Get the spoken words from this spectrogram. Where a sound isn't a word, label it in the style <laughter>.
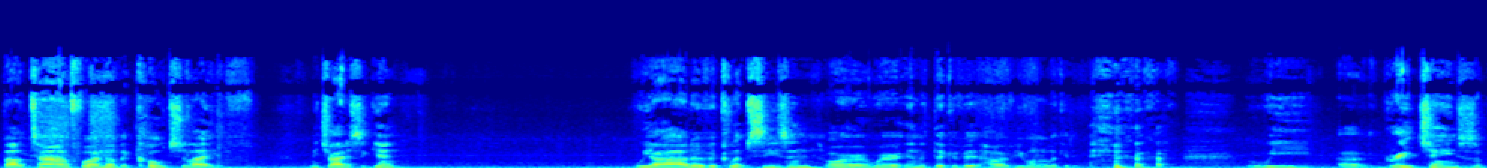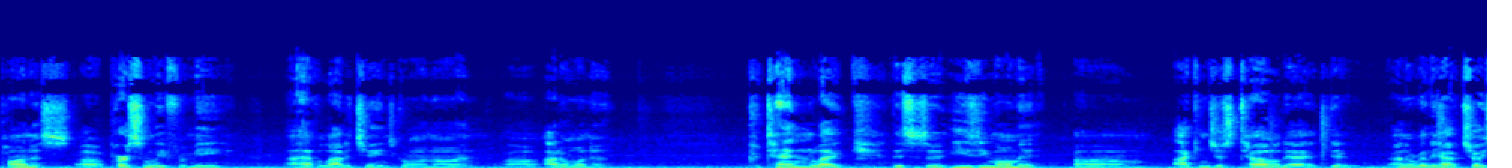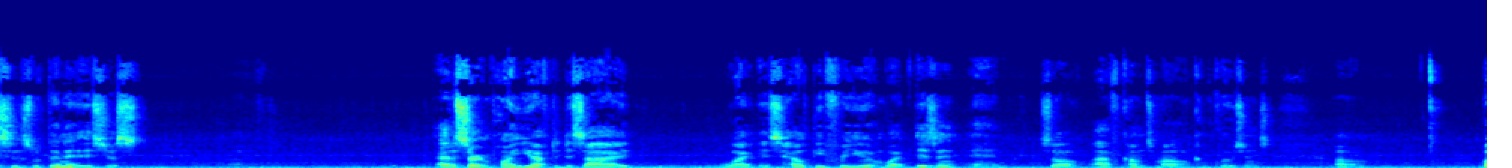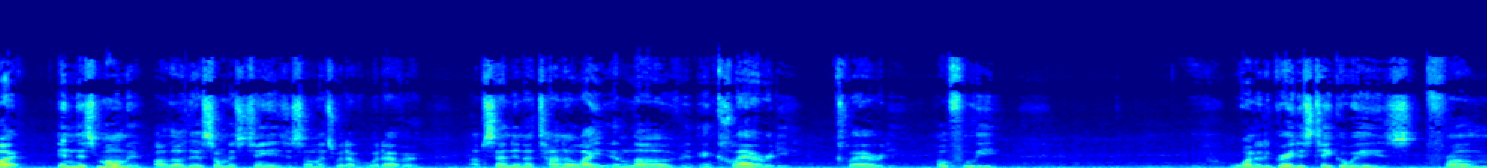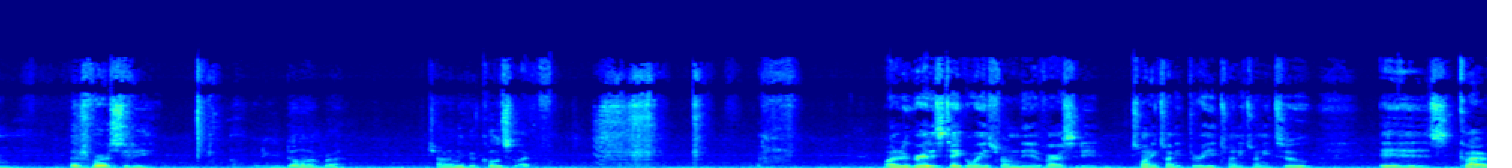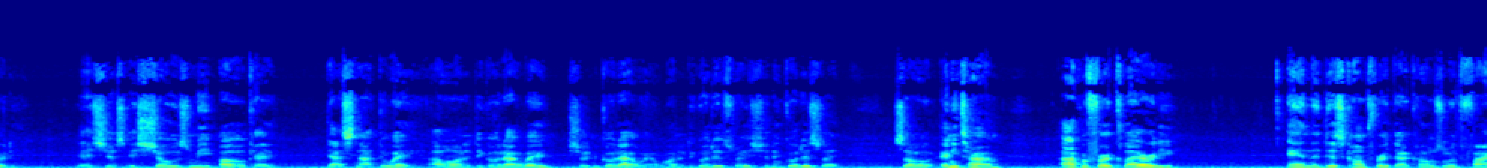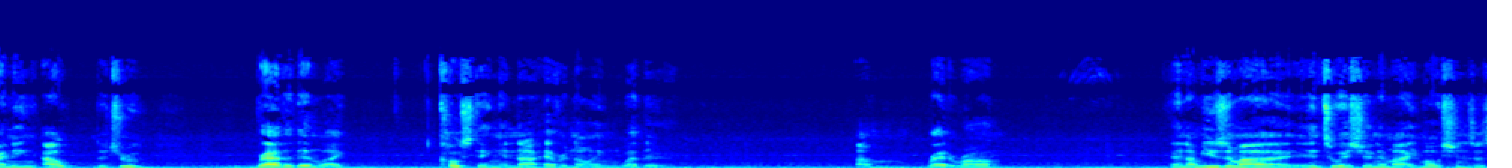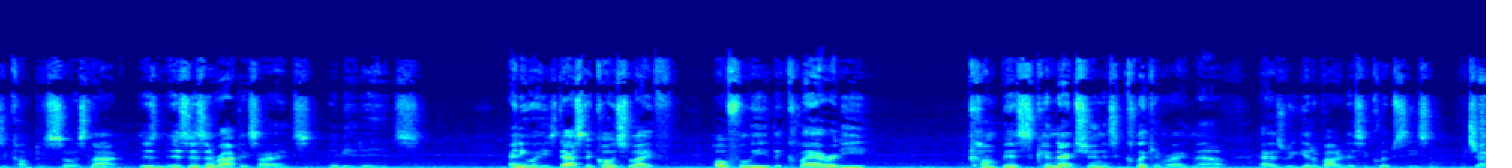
About time for another coach life. Let me try this again. We are out of eclipse season, or we're in the thick of it, however you want to look at it. <laughs> we uh, great change is upon us. Uh, personally, for me, I have a lot of change going on. Uh, I don't want to pretend like this is an easy moment. Um, I can just tell that, that, I don't really have choices within it. It's just uh, at a certain point, you have to decide what is healthy for you and what isn't. And so I've come to my own conclusions. Um, but in this moment, although there's so much change and so much whatever, whatever, I'm sending a ton of light and love and, and clarity, clarity. Hopefully, one of the greatest takeaways from adversity. What are you doing, bro? trying to make a coach life. <laughs> one of the greatest takeaways from the adversity 2023 2022 is clarity it's just it shows me oh okay that's not the way i wanted to go that way shouldn't go that way i wanted to go this way shouldn't go this way so anytime i prefer clarity and the discomfort that comes with finding out the truth rather than like coasting and not ever knowing whether I'm right or wrong. And I'm using my intuition and my emotions as a compass. So it's not, this isn't rocket science. Maybe it is. Anyways, that's the coach life. Hopefully, the clarity, compass, connection is clicking right now as we get about this eclipse season. Ciao.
